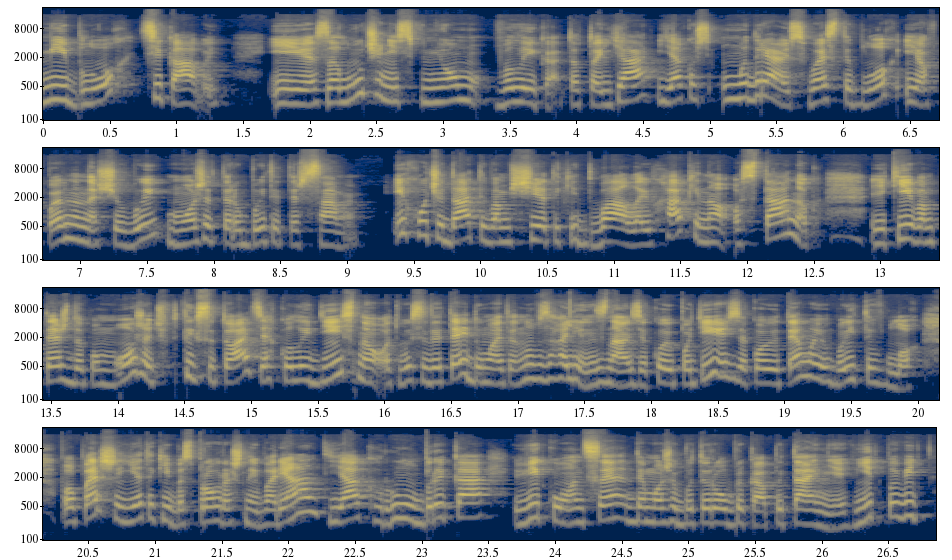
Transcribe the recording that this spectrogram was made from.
мій блог цікавий. І залученість в ньому велика. Тобто я якось умудряюсь вести блог, і я впевнена, що ви можете робити те ж саме. І хочу дати вам ще такі два лайфхаки на останок, які вам теж допоможуть в тих ситуаціях, коли дійсно от ви сидите і думаєте, ну взагалі не знаю, з якою подією, з якою темою вийти в блог. По-перше, є такий безпрограшний варіант, як рубрика Віконце, де може бути рубрика питання-відповідь,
